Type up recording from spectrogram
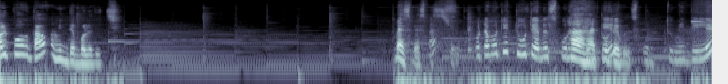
অল্প দাও আমি বলে দিচ্ছি। ব্যাস ব্যাস ব্যাস মোটামুটি টু টেবিল স্পুন হ্যাঁ হ্যাঁ টু টেবিল স্পুন তুমি দিলে।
